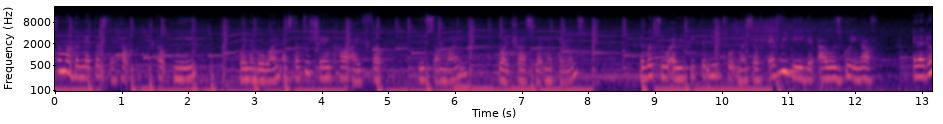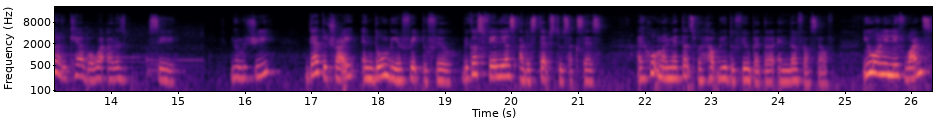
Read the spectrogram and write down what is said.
Some of the methods that helped helped me were number one, I started sharing how I felt with someone who I trust, like my parents. Number two, I repeatedly told myself every day that I was good enough and I don't have to care about what others say. Number three, dare to try and don't be afraid to fail because failures are the steps to success. I hope my methods will help you to feel better and love yourself. You only live once,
